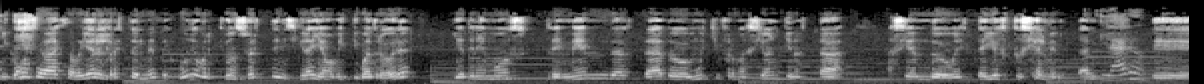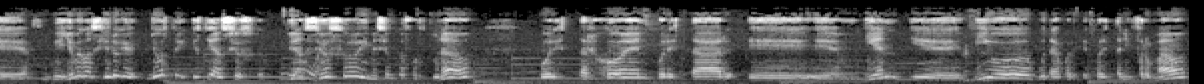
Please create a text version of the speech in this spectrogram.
¿Y cómo se va a desarrollar el resto del mes de junio? Porque con suerte ni siquiera llevamos 24 horas. Ya tenemos tremendos datos, mucha información que nos está haciendo un estallido social mental. Claro. Eh, yo me considero que yo estoy, yo estoy ansioso, estoy ansioso y me siento afortunado por estar joven, por estar eh, eh, bien, eh, vivo, por, estar informado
